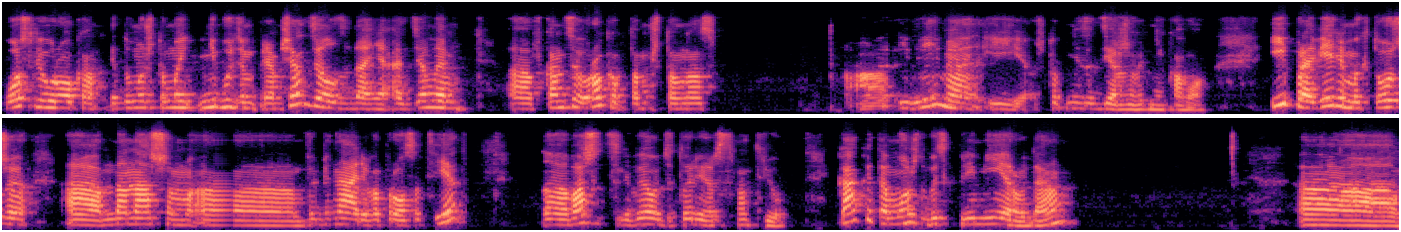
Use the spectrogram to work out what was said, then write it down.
после урока, я думаю, что мы не будем прямо сейчас делать задание, а сделаем а, в конце урока, потому что у нас а, и время, и чтобы не задерживать никого. И проверим их тоже а, на нашем а, вебинаре «Вопрос-ответ». А, ваши целевые аудитории рассмотрю. Как это может быть, к примеру, да? А,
